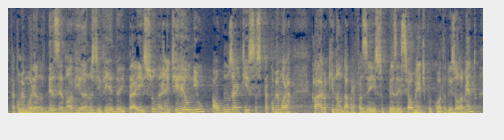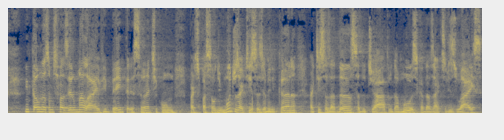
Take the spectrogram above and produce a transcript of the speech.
está comemorando 19 anos de vida e, para isso, a gente reuniu alguns artistas para comemorar. Claro que não dá para fazer isso presencialmente por conta do isolamento, então nós vamos fazer uma live bem interessante com participação de muitos artistas de Americana, artistas da dança, do teatro, da música, das artes visuais.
